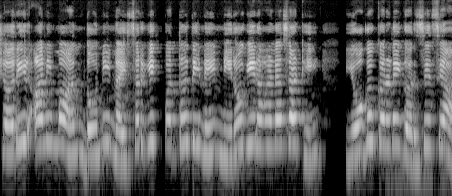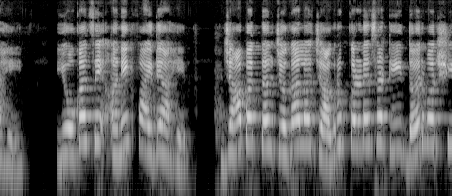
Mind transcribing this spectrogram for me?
शरीर आणि मन दोन्ही नैसर्गिक पद्धतीने निरोगी राहण्यासाठी योग करणे गरजेचे आहे. योगाचे अनेक फायदे आहेत ज्याबद्दल जगाला जागरूक करण्यासाठी दरवर्षी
